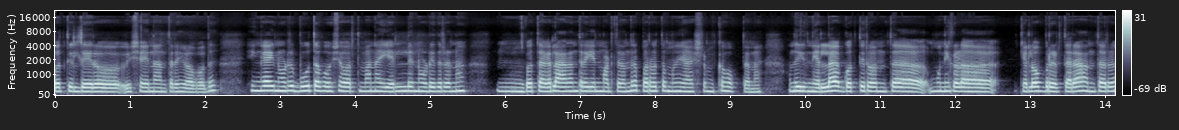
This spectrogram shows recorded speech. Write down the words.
ಗೊತ್ತಿಲ್ಲದೆ ಇರೋ ವಿಷಯನ ಅಂತಲೇ ಹೇಳ್ಬೋದು. ಹೀಗಾಗಿ ನೋಡ್ರಿ, ಭೂತ ಭವಿಷ್ಯ ವರ್ತಮಾನ ಎಲ್ಲಿ ನೋಡಿದ್ರೂ ಗೊತ್ತಾಗಲ್ಲ. ಆನಂತರ ಏನು ಮಾಡ್ತಾರೆ ಅಂದ್ರೆ ಪರ್ವತ ಮುನಿ ಆಶ್ರಮಕ್ಕೆ ಹೋಗ್ತಾನೆ. ಅಂದರೆ ಇದನ್ನೆಲ್ಲ ಗೊತ್ತಿರುವಂಥ ಮುನಿಗಳ, ಕೆಲವೊಬ್ರು ಇರ್ತಾರೆ, ಅಂಥವ್ರು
